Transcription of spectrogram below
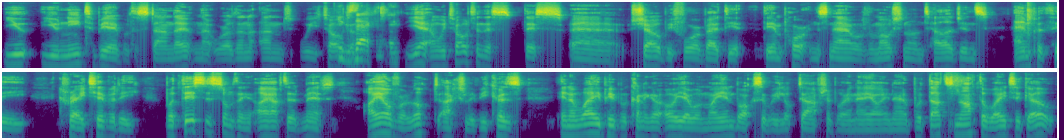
you you need to be able to stand out in that world. And and we talked Exactly. yeah, and we talked in this this uh, show before about the the importance now of emotional intelligence, empathy, creativity. But this is something I have to admit I overlooked actually because in a way people kind of go, oh yeah, well my inbox will be looked after by an AI now, but that's not the way to go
